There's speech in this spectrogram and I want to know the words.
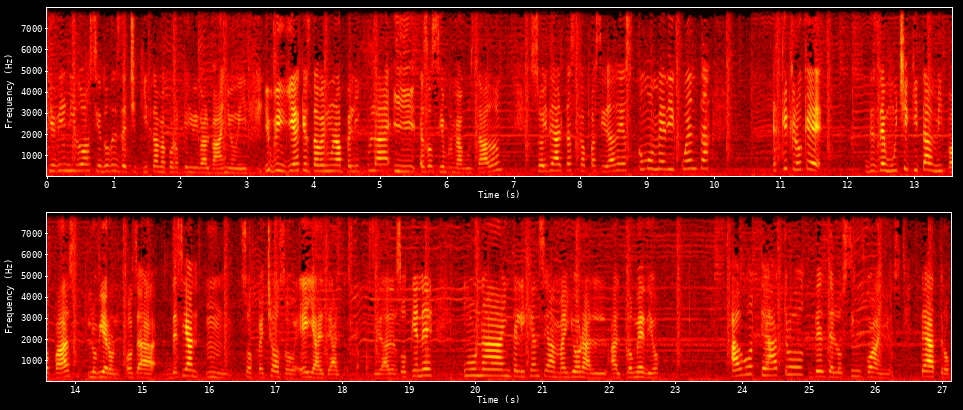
que he venido haciendo desde chiquita. Me acuerdo que yo iba al baño y, y fingía que estaba en una película y eso siempre me ha gustado. Soy de altas capacidades. ¿Cómo me di cuenta? Es que creo que desde muy chiquita mis papás lo vieron, o sea, decían, mmm, sospechoso, ella es de altas capacidades o tiene una inteligencia mayor al, al promedio. Hago teatro desde los 5 años, teatro,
